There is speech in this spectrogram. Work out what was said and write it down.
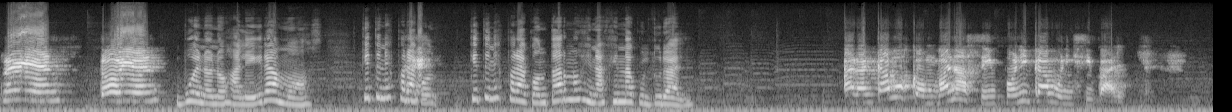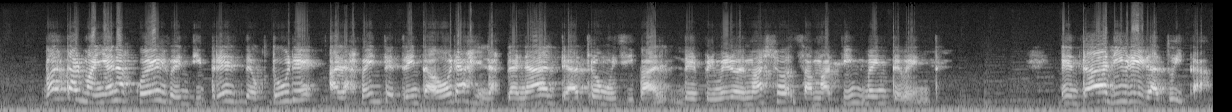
Muy bien, todo bien. Bueno, nos alegramos. ¿Qué tenés para, con- ¿qué tenés para contarnos en agenda cultural? Arrancamos con Banda Sinfónica Municipal. Va a estar mañana jueves 23 de octubre a las 20.30 horas en la esplanada del Teatro Municipal del 1 de mayo San Martín 2020. Entrada libre y gratuita.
